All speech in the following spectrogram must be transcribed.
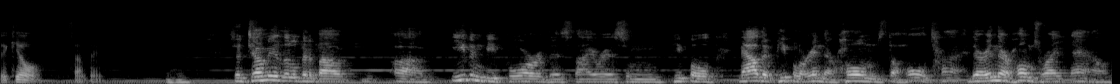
to kill something. Mm-hmm. So tell me a little bit about uh, even before this virus and people now that people are in their homes the whole time they're in their homes right now.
